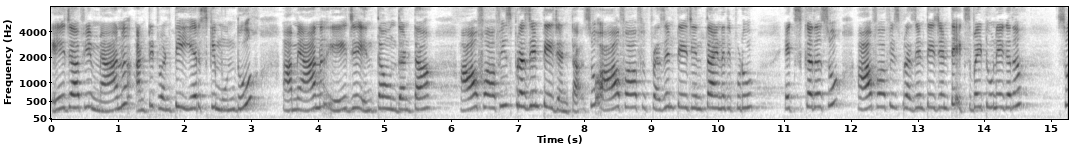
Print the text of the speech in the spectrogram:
ఏజ్ ఆఫ్ ఏ మ్యాన్ అంటే ట్వంటీ ఇయర్స్కి ముందు ఆ మ్యాన్ ఏజ్ ఎంత ఉందంట? Half of is present age అంట. So half of present age ఎంత అయినది ఇప్పుడు? ఎక్స్ కదా? So half of is present age అంటే ఎక్స్ బై టూనే కదా? So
